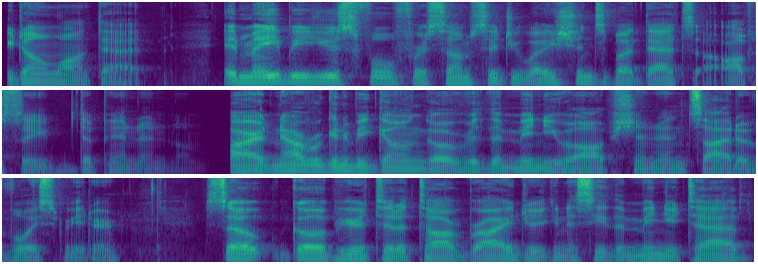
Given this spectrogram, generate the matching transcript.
You don't want that. It may be useful for some situations but that's obviously dependent Alright, now we're going to be going over the menu option inside of Voicemeeter. So go up here to the top right, you're going to see the menu tab.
